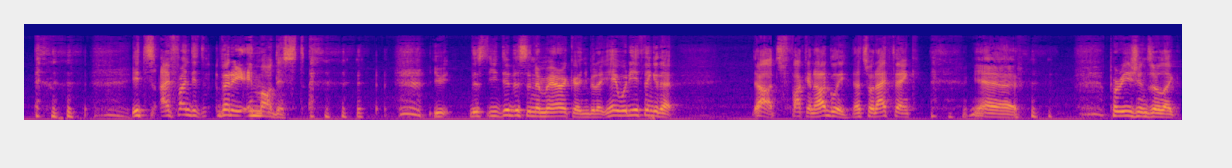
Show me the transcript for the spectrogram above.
it's I find it very immodest. you this you did this in America and you'd be like, "Hey, what do you think of that?" Oh, it's fucking ugly. That's what I think. yeah. Parisians are like,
